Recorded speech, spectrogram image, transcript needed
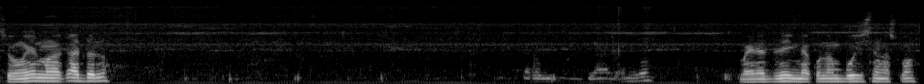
So ngayon mga ka-idol, no? may nadinig na ako ng boses ng aswang.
